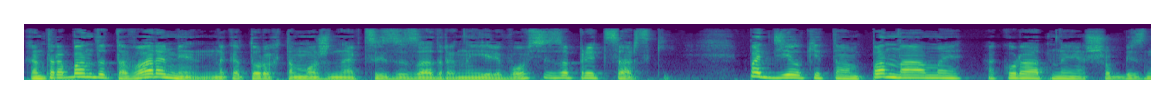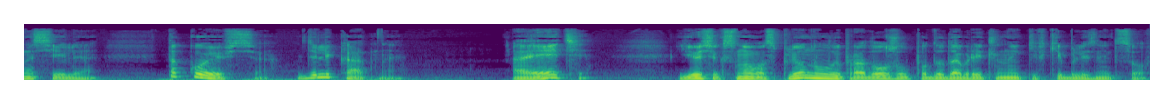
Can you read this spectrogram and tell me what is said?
Контрабанда товарами, на которых таможенные акцизы задраны или вовсе запрет царский. Подделки там, панамы аккуратные, чтоб без насилия. Такое все, деликатное. А эти... Йосик снова сплюнул и продолжил под одобрительные кивки близнецов.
